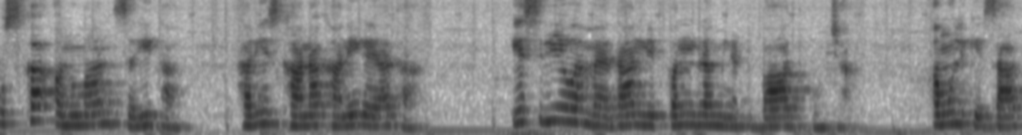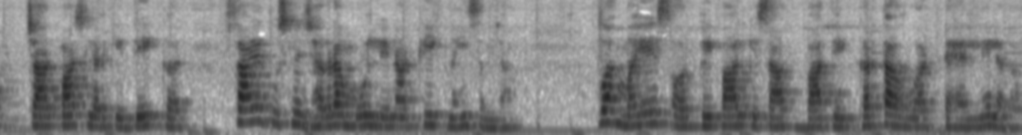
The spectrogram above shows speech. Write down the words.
उसका अनुमान सही था हरीश खाना खाने गया था। इसलिए वह मैदान में पंद्रह मिनट बाद पहुँचा। अमूल के साथ चार पाँच लड़के देखकर शायद उसने झगड़ा मोल लेना ठीक नहीं समझा। वह महेश और कृपाल के साथ बातें करता हुआ टहलने लगा।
